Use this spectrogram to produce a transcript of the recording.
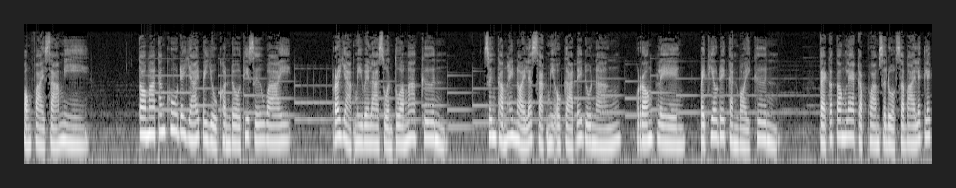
ของฝ่ายสามี ต่อมาทั้งคู่ได้ย้ายไปอยู่คอนโดที่ซื้อไว้ เพราะอยากมีเวลาส่วนตัวมากขึ้น ซึ่งทำให้หน่อยและศักมีโอกาสได้ดูหนัง ร้องเพลง ไปเที่ยวด้วยกันบ่อยขึ้น แต่ก็ต้องแลกกับความสะดวกสบายเล็ก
